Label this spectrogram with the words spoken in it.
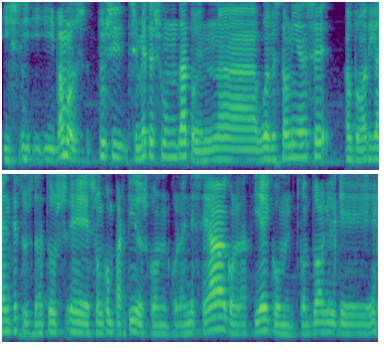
y, si- y- y vamos, tú si, si metes un dato en una web estadounidense, automáticamente tus datos eh, son compartidos con, con la NSA, con la CIA y con, con todo aquel que.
